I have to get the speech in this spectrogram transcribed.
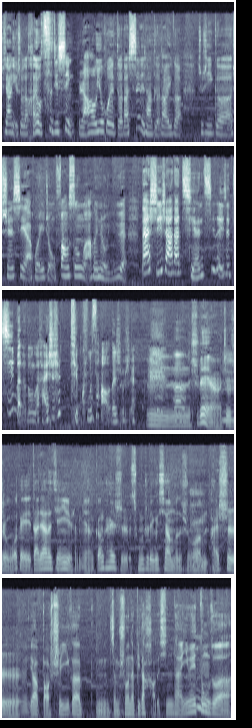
就像你说的，很有刺激性，然后又会得到心理上得到一个就是一个宣泄啊，或者一种放松啊，或者那种愉悦。但实际上，它前期的一些基本的动作还是 挺枯燥的，是不是？嗯，是这样。就是我给大家的建议什么呀？刚开始从事这个项目的时候，还是要保持一个。嗯，怎么说呢？比较好的心态，因为动作，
